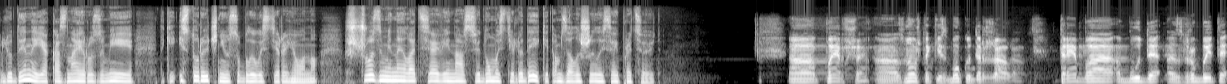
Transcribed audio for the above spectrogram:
людини, яка знає розуміє такі історичні особливості регіону? Що змінила ця війна в свідомості людей, які там залишилися і працюють? Перше, знову ж таки, з боку держави. Треба буде зробити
